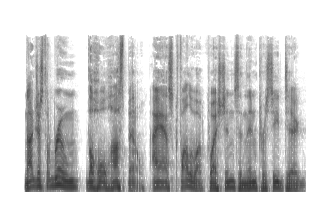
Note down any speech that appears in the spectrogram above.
Not just the room, the whole hospital. I ask follow up questions and then proceed to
